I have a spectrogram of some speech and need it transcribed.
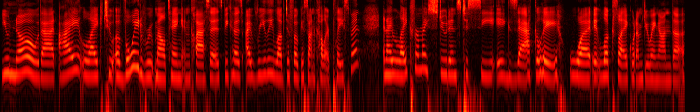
you know that I like to avoid root melting in classes because I really love to focus on color placement and I like for my students to see exactly what it looks like what I'm doing on the,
